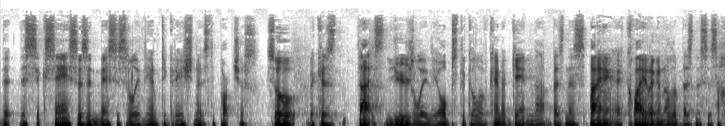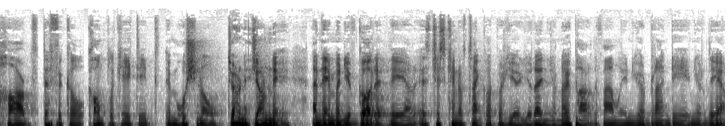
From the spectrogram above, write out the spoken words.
that the success isn't necessarily the integration, it's the purchase. So, because that's usually the obstacle of kind of getting that business. By acquiring another business is a hard, difficult, complicated, emotional Journey. journey. And then when you've got it there, it's just kind of thank God we're here. You're in. You're now part of the family, and you're brand A, and you're there.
